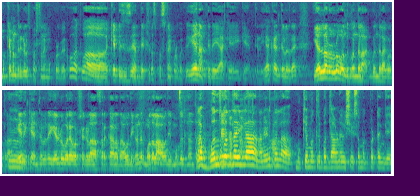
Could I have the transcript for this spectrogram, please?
ಮುಖ್ಯಮಂತ್ರಿಗಳು ಸ್ಪಷ್ಟನೆ ಕೊಡಬೇಕು ಅಥವಾ ಕೆ ಪಿ ಸಿ ಸಿ ಅಧ್ಯಕ್ಷರು ಸ್ಪಷ್ಟನೆ ಕೊಡಬೇಕು. ಏನಾಗ್ತಿದೆ ಯಾಕೆ ಹೀಗೆ ಅಂತೇಳಿ. ಯಾಕೆ ಅಂತ ಹೇಳಿದ್ರೆ ಎಲ್ಲರಲ್ಲೂ ಒಂದು ಗೊಂದಲ ಗೊಂದಲ ಗೊಂದಲ. ಏನಕ್ಕೆ ಅಂತ ಹೇಳಿದ್ರೆ ಎರಡೂವರೆ ವರ್ಷಗಳ ಸರ್ಕಾರದ ಅವಧಿ ಅಂದ್ರೆ ಮೊದಲ ಅವಧಿ ಮುಗಿದ ನಂತರ ಒಂದು ಗೊಂದಲ ಇಲ್ಲ. ನಾನು ಹೇಳ್ದಲ್ಲ ಮುಖ್ಯಮಂತ್ರಿ ಬದಲಾವಣೆ ವಿಷಯಕ್ಕೆ ಸಂಬಂಧಪಟ್ಟಂಗೆ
